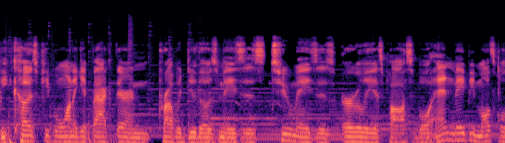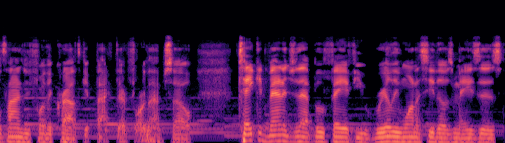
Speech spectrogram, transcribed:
because people want to get back there and probably do those mazes, two mazes early as possible, and maybe multiple times before the crowds get back there for them. So take advantage of that buffet if you really want to see those mazes.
